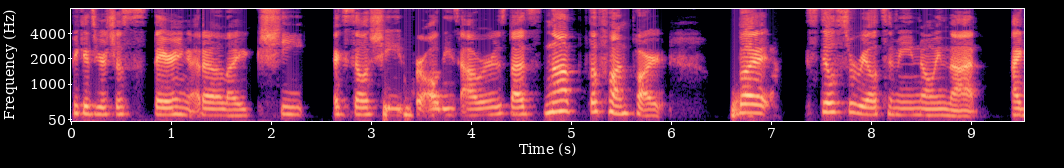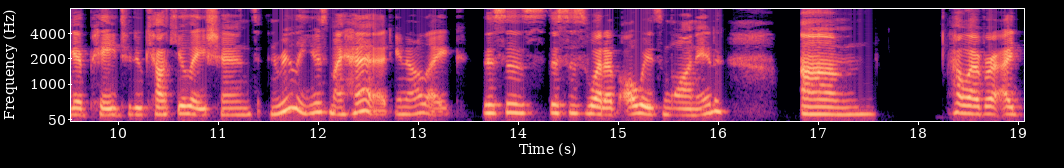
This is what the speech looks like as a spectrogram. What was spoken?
because you're just staring at a like sheet excel sheet for all these hours. That's not the fun part but still surreal to me knowing that i get paid to do calculations and really use my head you know like this is this is what i've always wanted um However, I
